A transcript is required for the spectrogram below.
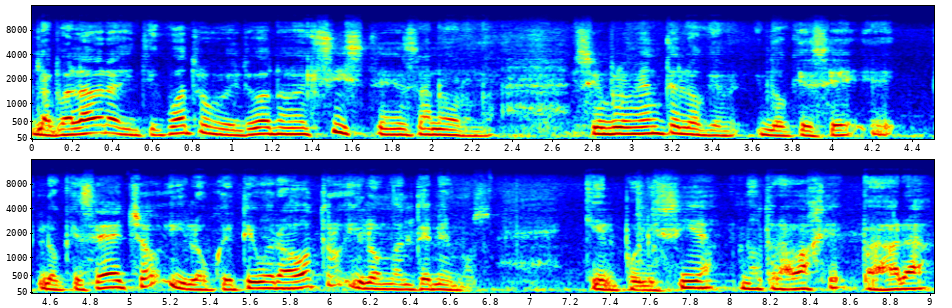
La palabra 24 por 24 no existe en esa norma. Simplemente lo que, lo, que se, lo que se ha hecho y el objetivo era otro y lo mantenemos. Que el policía no trabaje para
